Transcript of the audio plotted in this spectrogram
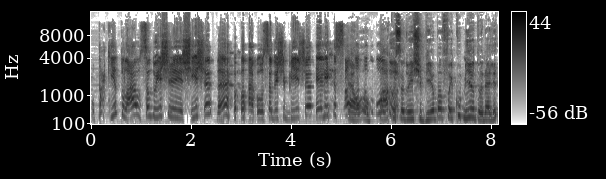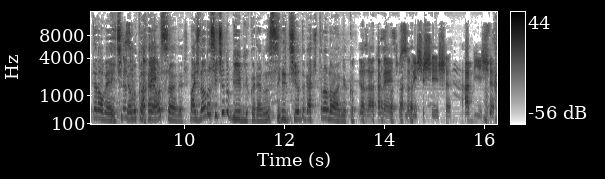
O Paquito lá, o sanduíche xixa, né? O, sanduíche bicha, ele É, salvou o, todo o Paco mundo. Sanduíche Biba foi comido, né? Literalmente, pelo Coronel Sanders. Mas não no sentido bíblico, né? No sentido gastronômico. Exatamente, o sanduíche xixa, a bicha.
